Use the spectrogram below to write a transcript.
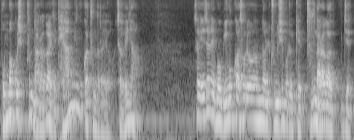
본받고 싶은 나라가 이제 대한민국 같은 나라예요. 자, 왜냐? 자, 예전에 뭐 미국과 소련을 중심으로 이렇게 두 나라가 이제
